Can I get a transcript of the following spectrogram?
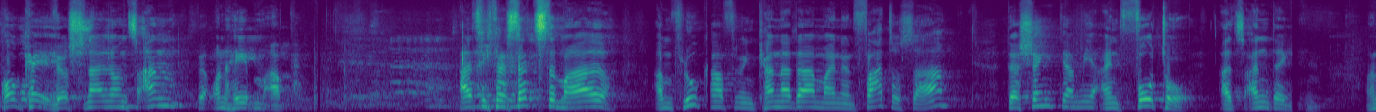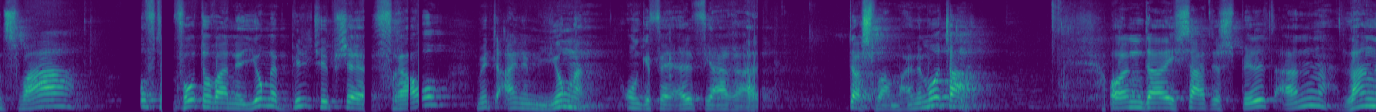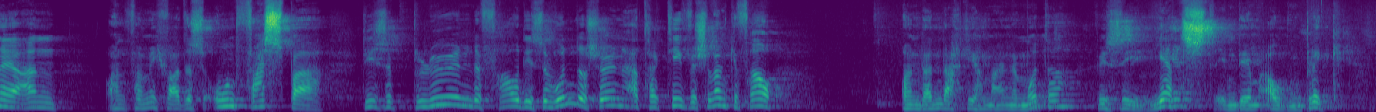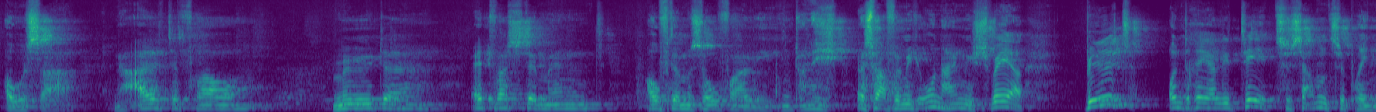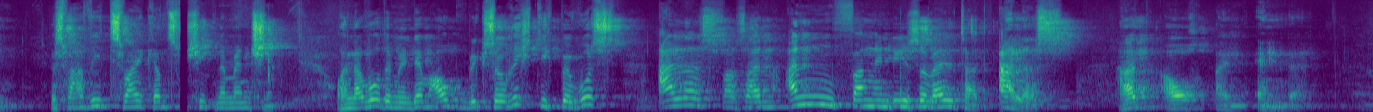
Okay, wir schnallen uns an und heben ab. Als ich das letzte Mal am Flughafen in Kanada meinen Vater sah, da schenkte er mir ein Foto als Andenken. Und zwar auf dem Foto war eine junge, bildhübsche Frau mit einem Jungen, ungefähr elf Jahre alt. Das war meine Mutter. Und äh, ich sah das Bild an, lange an, und für mich war das unfassbar. Diese blühende Frau, diese wunderschöne, attraktive, schlanke Frau. Und dann dachte ich an meine Mutter, wie sie jetzt in dem Augenblick aussah. Eine alte Frau, müde, etwas dement, auf dem Sofa liegend. Und ich, es war für mich unheimlich schwer, Bild und Realität zusammenzubringen. Es war wie zwei ganz verschiedene Menschen. Und da wurde mir in dem Augenblick so richtig bewusst, alles, was einen Anfang in dieser Welt hat, alles hat auch ein Ende.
